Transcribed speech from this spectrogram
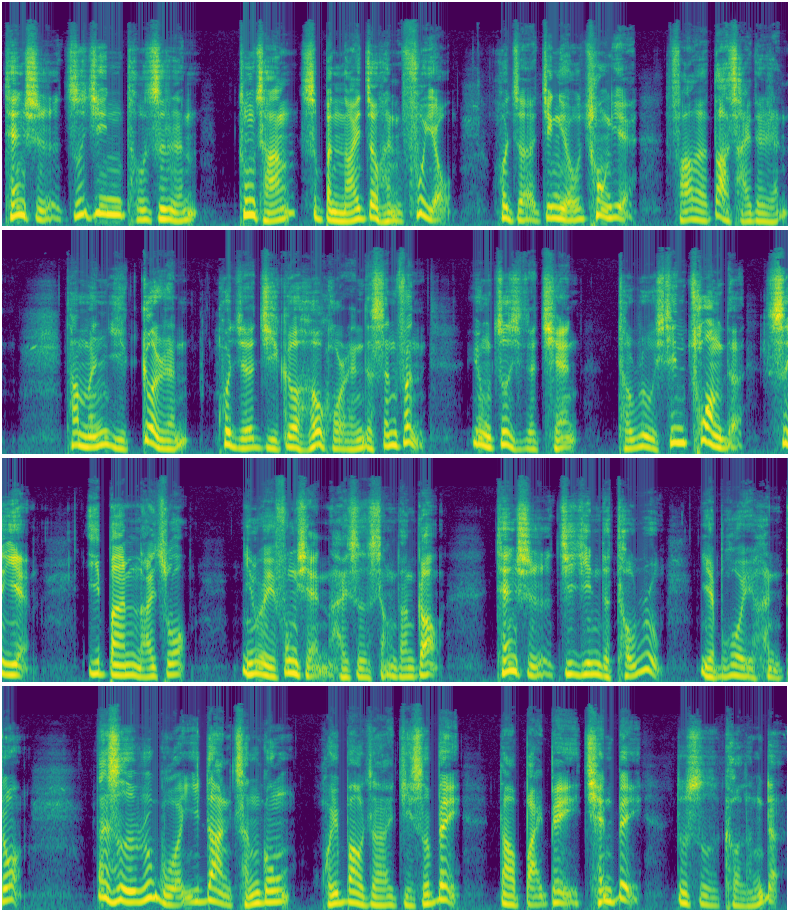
天使资金投资人通常是本来就很富有，或者经由创业发了大财的人，他们以个人或者几个合伙人的身份，用自己的钱投入新创的事业。一般来说，因为风险还是相当高，天使基金的投入也不会很多。但是如果一旦成功，回报在几十倍到百倍、千倍都是可能的。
